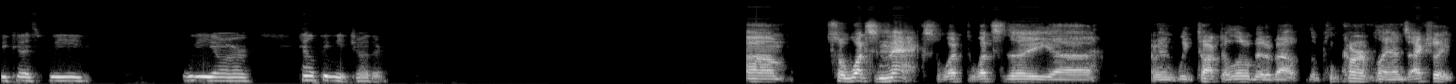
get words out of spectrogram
because we we are helping each other. Um, so what's next? What what's the? Uh, I mean, we talked a little bit about the current plans. Actually,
